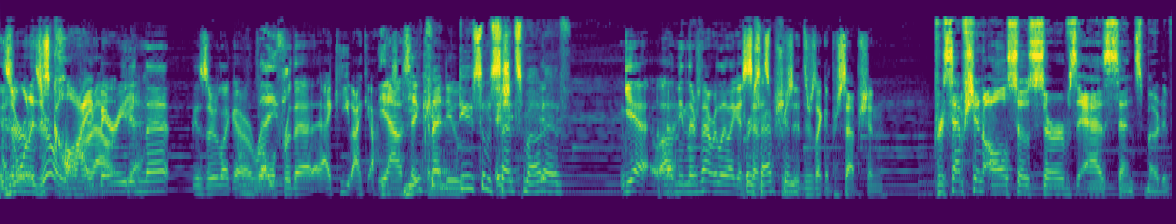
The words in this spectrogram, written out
Is I there, don't is there a call lie buried yeah. in that? Is there like a roll Like- for that? I keep. I, I Yeah, I was you saying, can I can do, some is she- sense motive. Yeah. well, I mean, there's not really like a Perception. sense. There's like a perception. Perception also serves as sense motive.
